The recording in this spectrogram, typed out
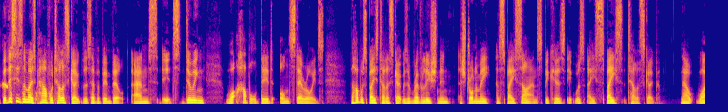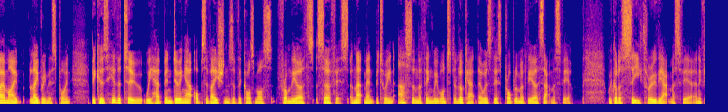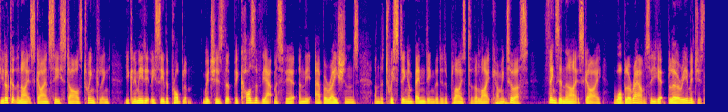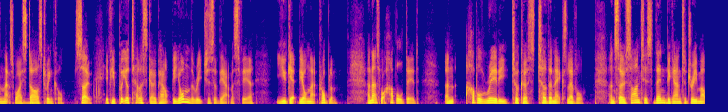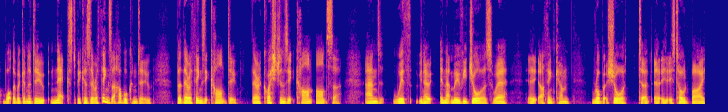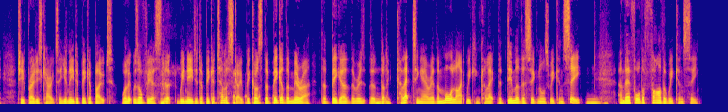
But this is the most powerful telescope that's ever been built, and it's doing what Hubble did on steroids. The Hubble Space Telescope was a revolution in astronomy and space science because it was a space telescope. Now, why am I labouring this point? Because hitherto we had been doing our observations of the cosmos from the Earth's surface, and that meant between us and the thing we wanted to look at, there was this problem of the Earth's atmosphere. We've got to see through the atmosphere, and if you look at the night sky and see stars twinkling, you can immediately see the problem which is that because of the atmosphere and the aberrations and the twisting and bending that it applies to the light coming to us, things in the night sky wobble around, so you get blurry images, and that's why stars twinkle. So, if you put your telescope out beyond the reaches of the atmosphere, you get beyond that problem. And that's what Hubble did. And Hubble really took us to the next level. And so scientists then began to dream up what they were going to do next because there are things that Hubble can do, but there are things it can't do. There are questions it can't answer. And with, you know, in that movie Jaws, where uh, I think um, Robert Shaw to, uh, is told by Chief Brody's character, you need a bigger boat. Well, it was obvious that we needed a bigger telescope because the bigger the mirror, the bigger the, the, mm. the, collecting area, the more light we can collect, the dimmer the signals we can see, mm. and therefore the farther we can see.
